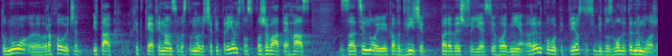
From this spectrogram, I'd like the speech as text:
Тому, е, враховуючи і так хитке фінансове становище підприємства, споживати газ за ціною, яка вдвічі перевищує сьогодні ринкову, підприємство собі дозволити не може.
